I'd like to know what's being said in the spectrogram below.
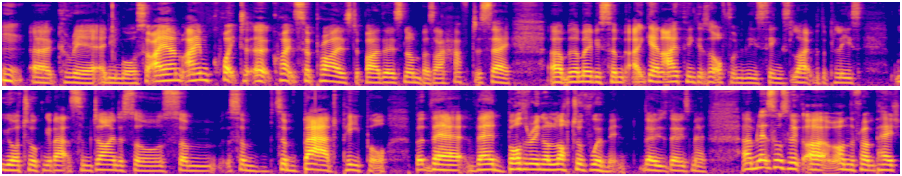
mm. uh, career anymore. So I am I am quite uh, quite surprised by those numbers. I have to say, um, there may be some. Again, I think it's often these things like with the police. You're talking about some dinosaurs, some some some bad people, but they're they're bothering a lot of women. Those those men. Um, let's also look uh, on the front page.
